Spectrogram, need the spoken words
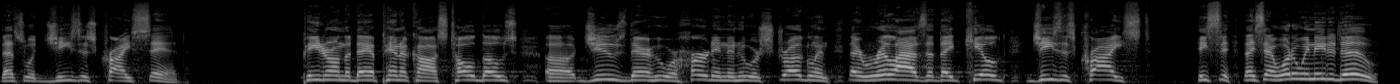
that's what Jesus Christ said. Peter, on the day of Pentecost, told those uh, Jews there who were hurting and who were struggling, they realized that they'd killed Jesus Christ. He said, they said, What do we need to do?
